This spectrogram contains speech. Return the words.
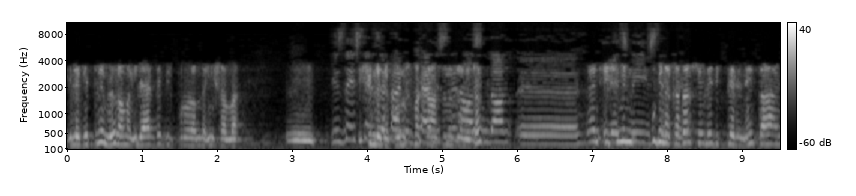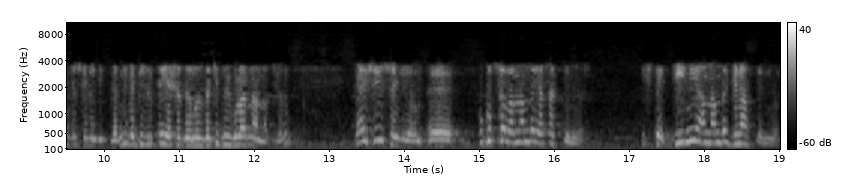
dile getiremiyor ama ileride bir programda inşallah e, Biz de isteriz eşimle de efendim konuşma kendisinin şansımız olacak. ağzından e, Ben iletmeyi eşimin bugüne istekli. kadar söylediklerini, daha önce söylediklerini ve birlikte yaşadığımızdaki duygularını anlatıyorum. Ben şeyi söylüyorum, e, hukuksal anlamda yasak deniyor. İşte dini anlamda günah deniyor.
